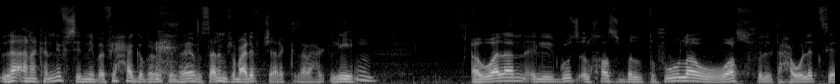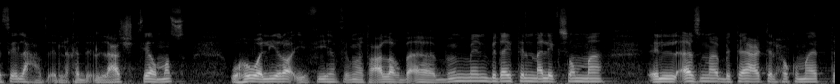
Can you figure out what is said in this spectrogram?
لا أنا كان نفسي إن يبقى في حاجة بركز عليها بس أنا مش معرفتش أركز على حاجة. ليه؟ م. اولا الجزء الخاص بالطفولة ووصف التحولات السياسية اللي, عاشت فيها مصر وهو ليه رأي فيها فيما يتعلق بقى من بداية الملك ثم الأزمة بتاعة الحكومات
